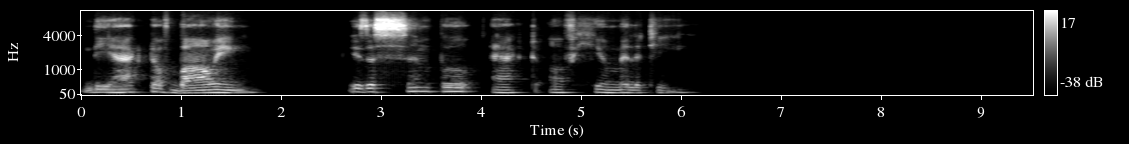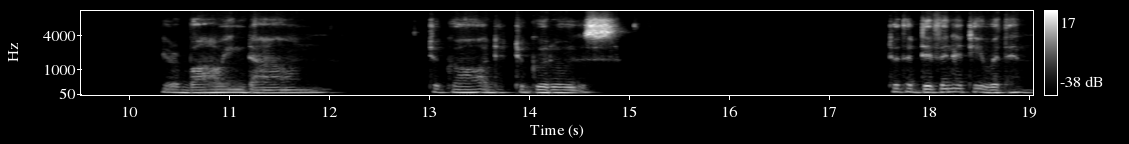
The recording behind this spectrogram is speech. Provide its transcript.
The act of bowing is a simple act of humility. You're bowing down to God, to gurus, to the divinity within.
